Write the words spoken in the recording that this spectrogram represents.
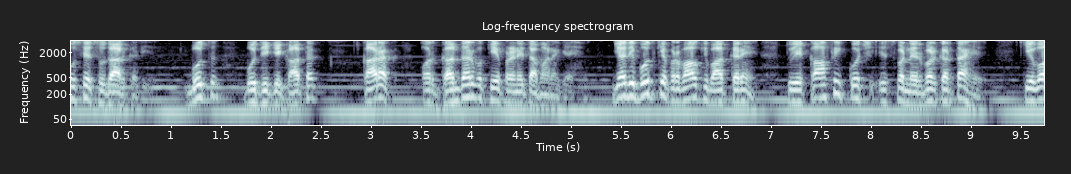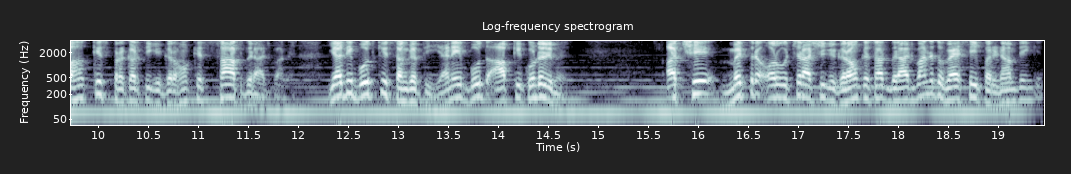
उसे सुधार करिए। बुद्ध, बुद्धि के कातक कारक और गंधर्व के प्रणेता माने गए हैं। यदि बुद्ध के प्रभाव की बात करें तो ये काफ़ी कुछ इस पर निर्भर करता है कि वह किस प्रकृति के ग्रहों के साथ विराजमान है। यदि बुद्ध की संगति, यानी बुद्ध आपकी कुंडली में अच्छे मित्र और उच्च राशि के ग्रहों के साथ विराजमान है तो वैसे ही परिणाम देंगे।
